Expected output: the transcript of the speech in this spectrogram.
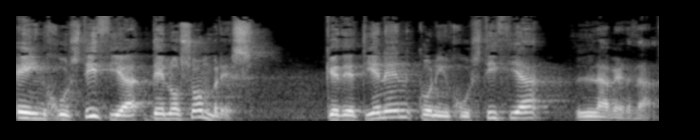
e injusticia de los hombres que detienen con injusticia la verdad.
